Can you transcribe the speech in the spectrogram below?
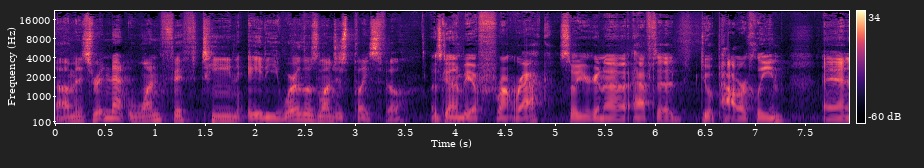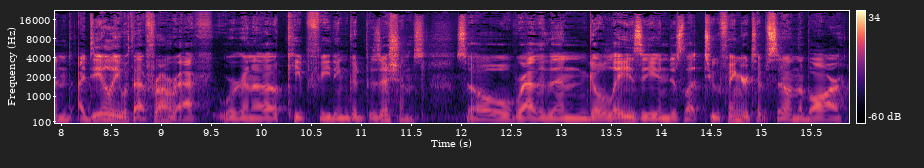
um, and it's written at 115.80. Where are those lunges placed, Phil? It's going to be a front rack, so you're going to have to do a power clean. And ideally, with that front rack, we're going to keep feeding good positions. So rather than go lazy and just let two fingertips sit on the bar,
